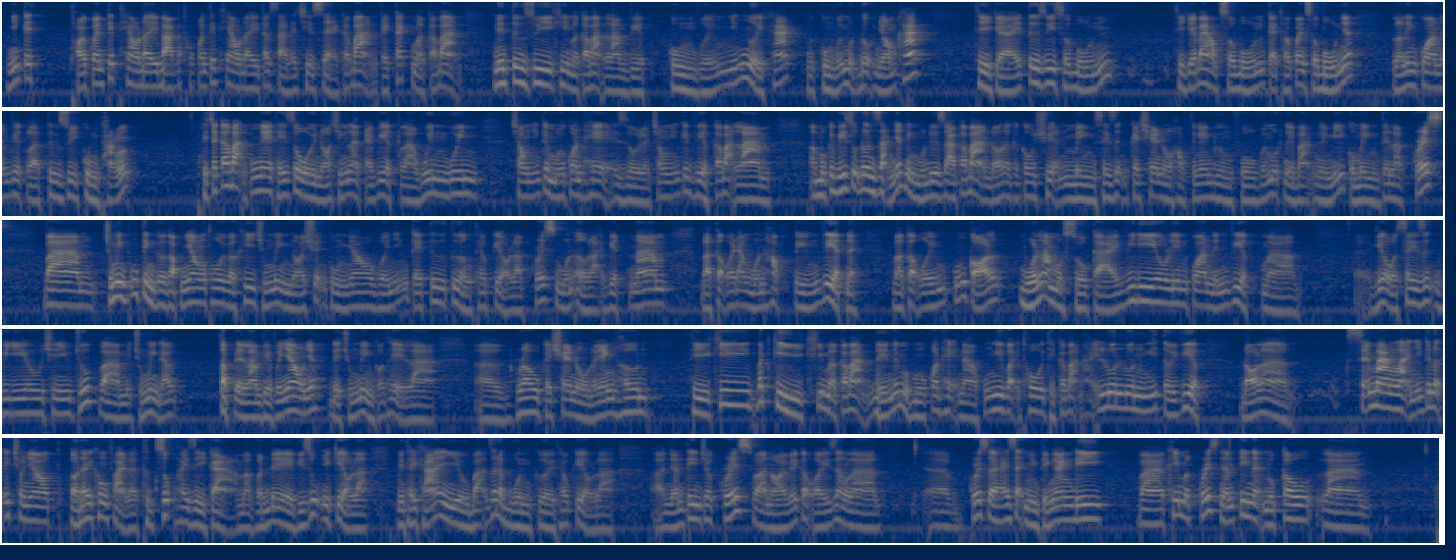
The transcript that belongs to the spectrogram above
những cái thói quen tiếp theo đây ba cái thói quen tiếp theo đây tác giả sẽ chia sẻ các bạn cái cách mà các bạn nên tư duy khi mà các bạn làm việc cùng với những người khác cùng với một đội nhóm khác. Thì cái tư duy số 4 thì cái bài học số 4 cái thói quen số 4 nhé nó liên quan đến việc là tư duy cùng thắng. Thì chắc các bạn cũng nghe thấy rồi nó chính là cái việc là win-win trong những cái mối quan hệ rồi là trong những cái việc các bạn làm. À, một cái ví dụ đơn giản nhất mình muốn đưa ra các bạn đó là cái câu chuyện mình xây dựng cái channel học tiếng Anh đường phố với một người bạn người Mỹ của mình tên là Chris. Và chúng mình cũng tình cờ gặp nhau thôi và khi chúng mình nói chuyện cùng nhau với những cái tư tưởng theo kiểu là Chris muốn ở lại Việt Nam và cậu ấy đang muốn học tiếng Việt này và cậu ấy cũng có muốn làm một số cái video liên quan đến việc mà ờ, kiểu xây dựng video trên YouTube và chúng mình đã tập để làm việc với nhau nhé để chúng mình có thể là uh, grow cái channel nó nhanh hơn. Thì khi bất kỳ khi mà các bạn đến với một mối quan hệ nào cũng như vậy thôi thì các bạn hãy luôn luôn nghĩ tới việc đó là sẽ mang lại những cái lợi ích cho nhau. Ở đây không phải là thực dụng hay gì cả mà vấn đề ví dụ như kiểu là mình thấy khá là nhiều bạn rất là buồn cười theo kiểu là uh, nhắn tin cho Chris và nói với cậu ấy rằng là uh, Chris ơi hãy dạy mình tiếng Anh đi. Và khi mà Chris nhắn tin lại một câu là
